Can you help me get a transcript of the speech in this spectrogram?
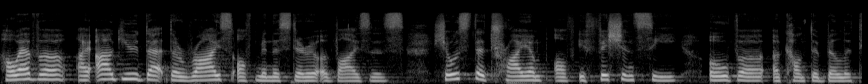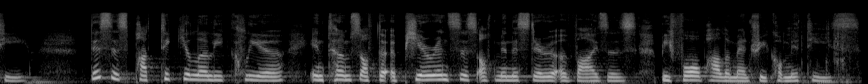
However, I argue that the rise of ministerial advisors shows the triumph of efficiency over accountability. This is particularly clear in terms of the appearances of ministerial advisors before parliamentary committees.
